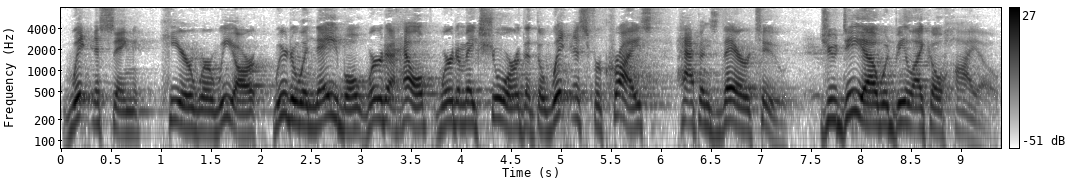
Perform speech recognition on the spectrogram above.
witnessing here where we are, we're to enable, we're to help, we're to make sure that the witness for Christ happens there too. Judea would be like Ohio.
